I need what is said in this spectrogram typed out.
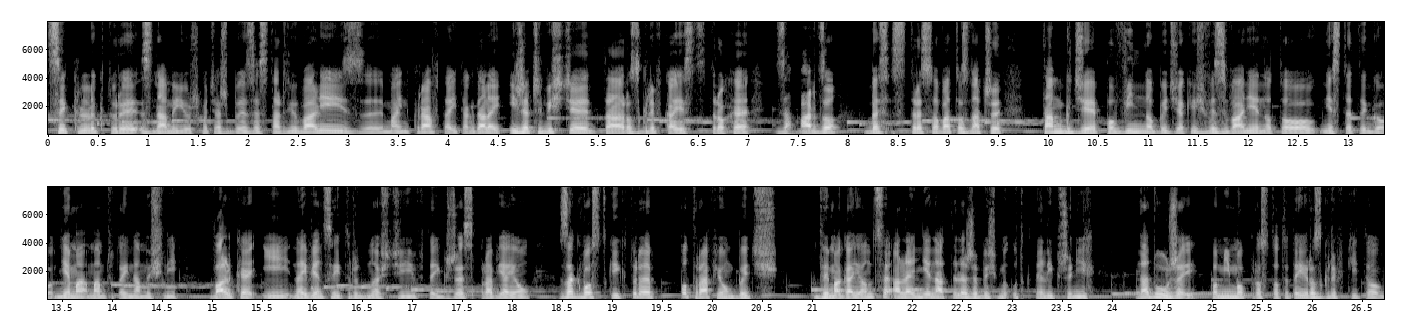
cykl, który znamy już chociażby ze Stardew Valley, z Minecrafta i tak dalej. I rzeczywiście ta rozgrywka jest trochę za bardzo bezstresowa, to znaczy tam, gdzie powinno być jakieś wyzwanie, no to niestety go nie ma. Mam tutaj na myśli walkę i najwięcej trudności w tej grze sprawiają zagwozdki, które potrafią być wymagające, ale nie na tyle, żebyśmy utknęli przy nich na dłużej. Pomimo prostoty tej rozgrywki, to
